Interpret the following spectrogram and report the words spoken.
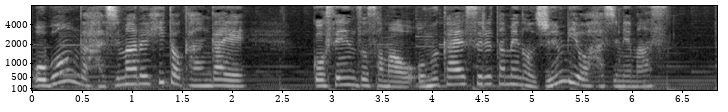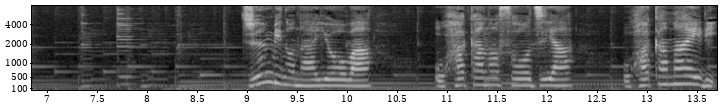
お盆が始まる日と考えご先祖様をお迎えするための準備を始めます。準備の内容はお墓の掃除やお墓参り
